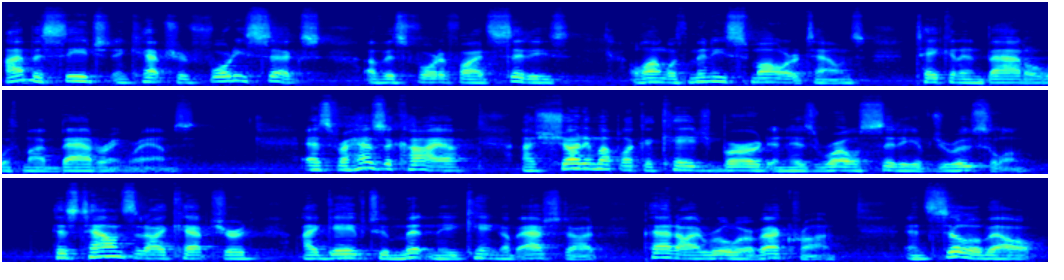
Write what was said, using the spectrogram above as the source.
I besieged and captured 46 of his fortified cities, along with many smaller towns taken in battle with my battering rams. As for Hezekiah, I shut him up like a caged bird in his royal city of Jerusalem. His towns that I captured I gave to Mitni, king of Ashdod, Padai, ruler of Ekron, and Zerubbabel,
